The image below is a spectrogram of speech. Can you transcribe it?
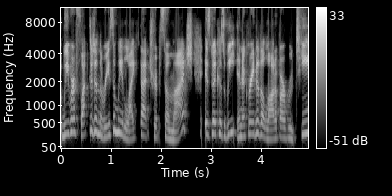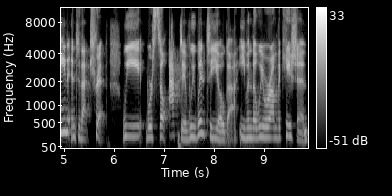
we reflected, and the reason we liked that trip so much is because we integrated a lot of our routine into that trip. We were still active. We went to yoga, even though we were on vacation.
